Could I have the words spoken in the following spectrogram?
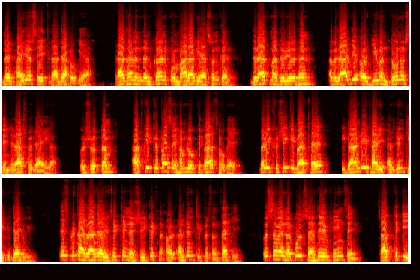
मैं भाइयों सहित राजा हो गया। राधानंदन कर्ण को मारा गया सुनकर दुरात्मा दुर्योधन अब राज्य और जीवन दोनों से निराश हो जाएगा। पुरुषोत्तम, आपकी कृपा से हम लोग कितार्थ हो गए। बड़ी खुशी की बात है कि गांडीधारी अर्जुन की विजय हुई। इस प्रकार राजा युधिष्ठिर ने श्री कृष्ण और अर्जुन की प्रशंसा की। उस समय नकुल, सहदेव, भीमसेन सात्यकी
